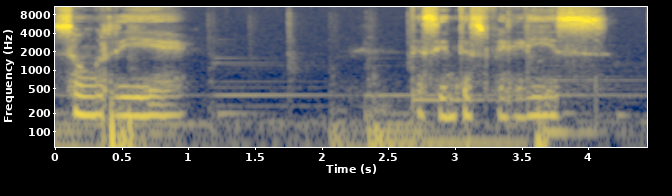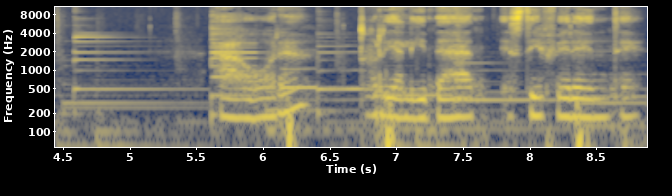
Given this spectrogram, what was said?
Sonríe. Te sientes feliz. Ahora tu realidad es diferente.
